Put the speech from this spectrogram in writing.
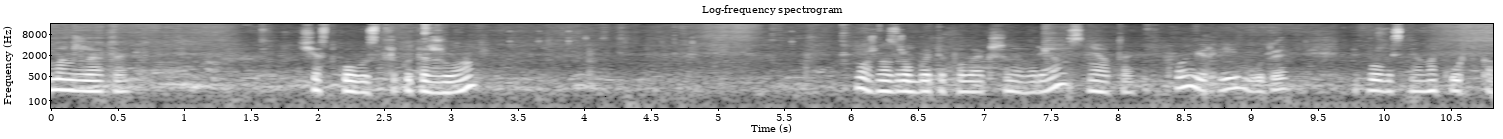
Манжети частково з трикотажу. Можна зробити полегшений варіант, зняти комір і буде якби весняна куртка.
